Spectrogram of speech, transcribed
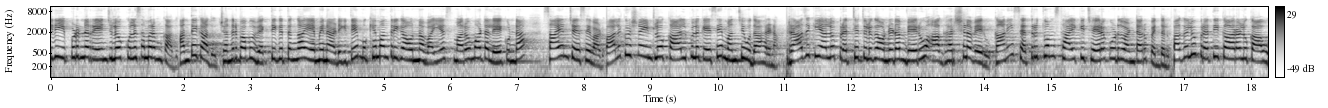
ఇది ఇప్పుడున్న రేంజ్లో కులసమరం కాదు. అంతేకాదు చంద్రబాబు వ్యక్తిగతంగా ఏమైనా అడిగితే ముఖ్యమంత్రిగా ఉన్న వైఎస్ మరో మాట లేకుండా సాయం చేసేవాడు. బాలకృష్ణ ఇంట్లో కాల్పులకేసే మంచి ఉదాహరణ. రాజకీయాల్లో ప్రత్యర్థులుగా ఉండడం వేరు ఆ ఘర్షణ వేరు. కానీ శత్రుత్వం స్థాయికి చేరకూడదు అంటారు పెద్దలు. పగలు ప్రతీకారాలు కావు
